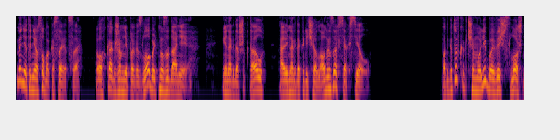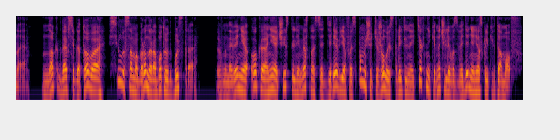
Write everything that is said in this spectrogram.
меня это не особо касается. Ох, как же мне повезло быть на задании. Иногда шептал, а иногда кричал он изо всех сил. Подготовка к чему-либо – вещь сложная, но когда все готово, силы самообороны работают быстро. В мгновение ока они очистили местность от деревьев и с помощью тяжелой строительной техники начали возведение нескольких домов.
